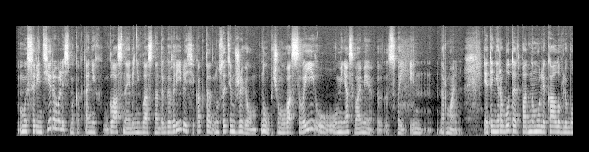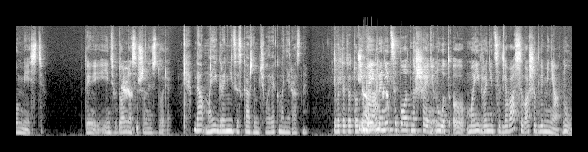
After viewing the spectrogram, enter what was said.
Мы сориентировались, мы как-то о них гласно или негласно договорились и как-то, ну, с этим живем. Ну, почему у вас свои, у, у меня с вами э, свои, и нормально. Это не работает по одному лекалу в любом месте. Это индивидуальная совершенно история. Да, мои границы с каждым человеком, они разные. И вот это тоже... И Да. мои границы по отношению, ну вот э, мои границы для вас и ваши для меня. Ну,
